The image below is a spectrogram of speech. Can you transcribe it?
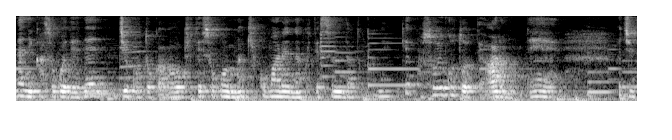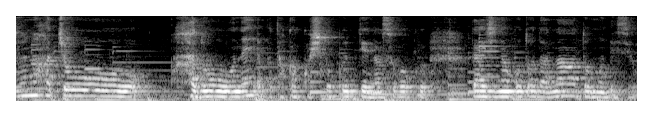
何かそこでね事故とかが起きてそこに巻き込まれなくて済んだとかね結構そういうことってあるので自分の波長波動をねやっぱ高くしとくっていうのはすごく大事なことだなと思うんですよ。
